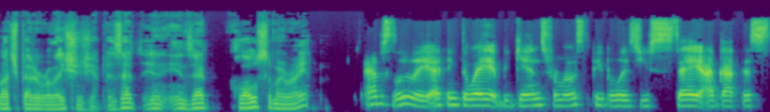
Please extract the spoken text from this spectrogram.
much better relationship. Is that is that close? Am i right? Absolutely. I think the way it begins for most people is you say i've got this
